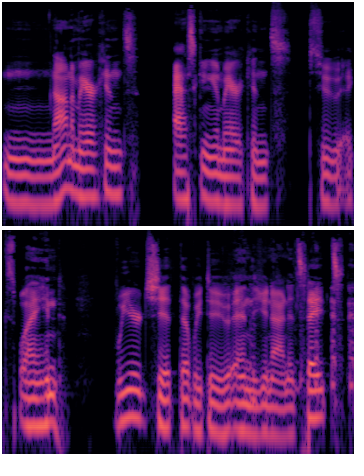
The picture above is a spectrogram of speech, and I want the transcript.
non Americans asking Americans to explain weird shit that we do in the United States.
